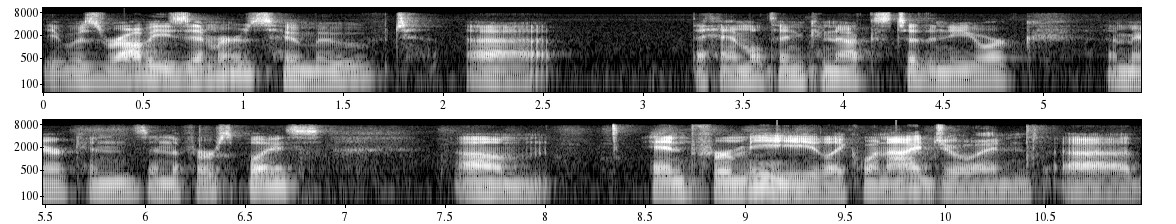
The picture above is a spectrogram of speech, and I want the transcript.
it was Robbie Zimmers who moved uh, the Hamilton Canucks to the New York Americans in the first place. Um, and for me, like when I joined, uh,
